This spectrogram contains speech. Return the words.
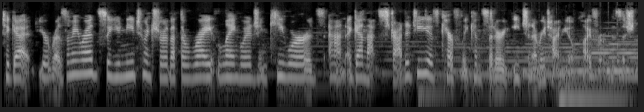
to get your resume read. So you need to ensure that the right language and keywords and again, that strategy is carefully considered each and every time you apply for a position.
